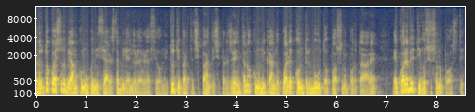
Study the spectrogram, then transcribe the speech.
Per tutto questo dobbiamo comunque iniziare stabilendo le relazioni. Tutti i partecipanti si presentano comunicando quale contributo possono portare e quale obiettivo si sono posti.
